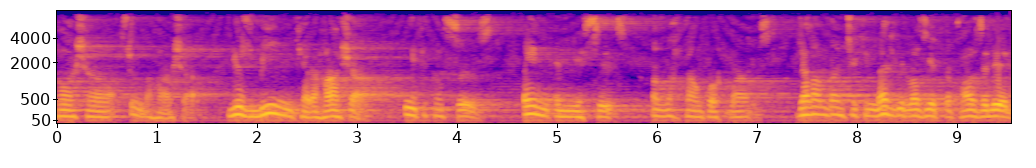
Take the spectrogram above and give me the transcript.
haşa, sümme haşa, yüz bin kere haşa, itikatsız, en emniyetsiz, Allah'tan korkmaz, yalandan çekinmez bir vaziyette farz edip,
